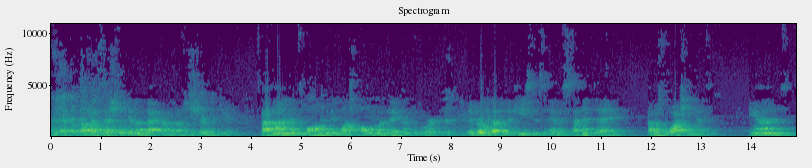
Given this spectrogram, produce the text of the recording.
Uh, especially given the background that I've just shared with you. It's about 90 minutes long. We didn't watch it all in one day, thank the Lord. They broke it up into pieces. And the second day, I was watching it, and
